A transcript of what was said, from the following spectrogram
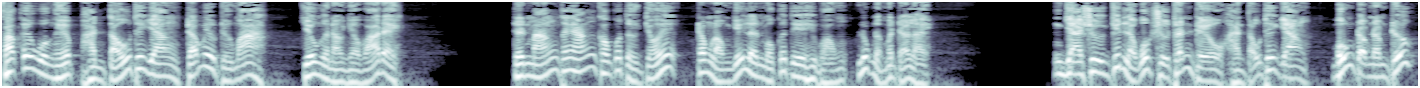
Phát yêu quần hiệp hành tẩu thế gian trấm yêu trừ ma, chịu người nào nhờ vả đây? Trình mãn thấy hắn không có từ chối, trong lòng dấy lên một cái tia hy vọng, lúc này mới trả lời. Gia sư chính là quốc sư Thánh Triều, hành tẩu thế gian, 400 năm trước.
